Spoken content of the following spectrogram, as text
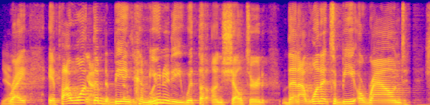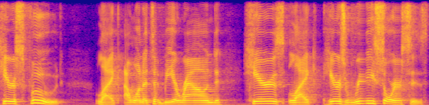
Yeah. Right? If I want Yeah, them to be in that's a good point. community with the unsheltered, then I want it to be around here's food. Like I want it to be around here's like here's resources.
